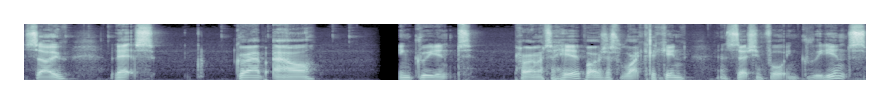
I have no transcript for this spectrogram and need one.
So let's grab our ingredient parameter here by just right clicking and searching for ingredients.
